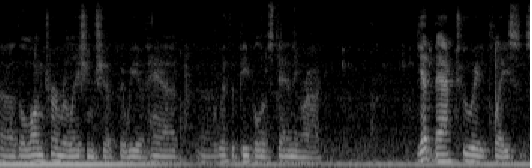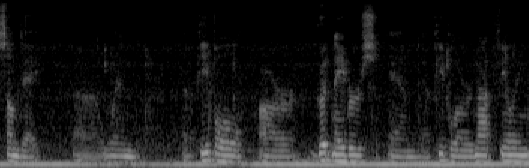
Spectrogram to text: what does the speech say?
uh, the long-term relationship that we have had uh, with the people of Standing Rock. Get back to a place someday uh, when uh, people are good neighbors and uh, people are not feeling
